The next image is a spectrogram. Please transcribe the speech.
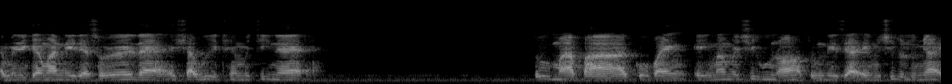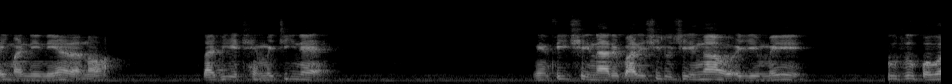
အမေရိကန်မှာနေတယ်ဆိုရတဲ့ရှာဘူးအထင်မကြီးနဲ့သူ့မှာဘာကိုပိုင်အိမ်မမရှိဘူးနော်သူနေစရာအိမ်မရှိလို့လူများအိမ်မှာနေနေရတာနော်လိုက်ပြီးအထင်မကြီးနဲ့ငင်သိချင်တာတွေဘာတွေရှိလို့ရှိရင်ငါ့ကိုအရင်မေးသူ့သူ့ပေါ်က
